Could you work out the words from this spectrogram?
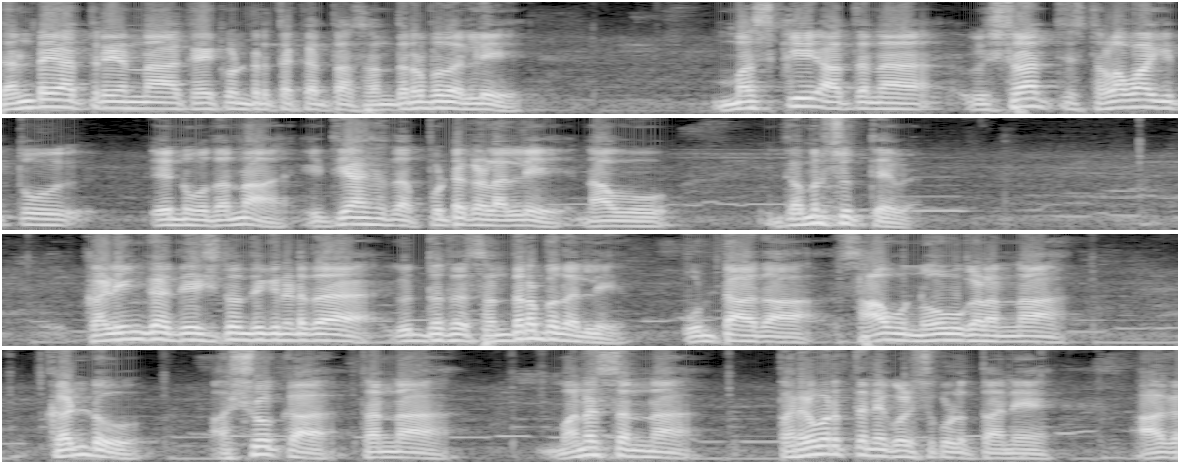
ದಂಡಯಾತ್ರೆಯನ್ನು ಕೈಗೊಂಡಿರ್ತಕ್ಕಂಥ ಸಂದರ್ಭದಲ್ಲಿ ಮಸ್ಕಿ ಆತನ ವಿಶ್ರಾಂತಿ ಸ್ಥಳವಾಗಿತ್ತು ಎನ್ನುವುದನ್ನು ಇತಿಹಾಸದ ಪುಟಗಳಲ್ಲಿ ನಾವು ಗಮನಿಸುತ್ತೇವೆ. ಕಳಿಂಗ ದೇಶದೊಂದಿಗೆ ನಡೆದ ಯುದ್ಧದ ಸಂದರ್ಭದಲ್ಲಿ ಉಂಟಾದ ಸಾವು ನೋವುಗಳನ್ನು ಕಂಡು ಅಶೋಕ ತನ್ನ ಮನಸ್ಸನ್ನು ಪರಿವರ್ತನೆಗೊಳಿಸಿಕೊಳ್ಳುತ್ತಾನೆ. ಆಗ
